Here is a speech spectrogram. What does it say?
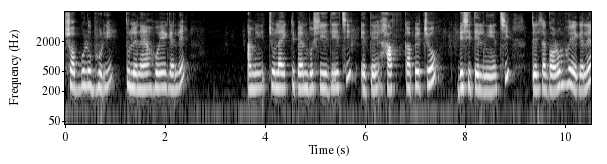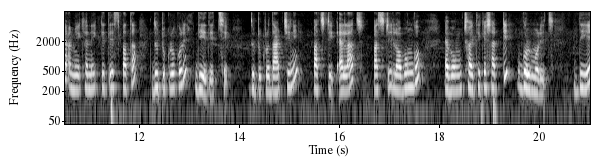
সবগুলো ভুঁড়ি তুলে নেওয়া হয়ে গেলে আমি চুলায় একটি প্যান বসিয়ে দিয়েছি। এতে হাফ কাপের চেয়েও বেশি তেল নিয়েছি। তেলটা গরম হয়ে গেলে আমি এখানে একটি তেজপাতা দু টুকরো করে দিয়ে দিচ্ছি। দু টুকরো দারচিনি, পাঁচটি এলাচ, পাঁচটি লবঙ্গ এবং ছয় থেকে সাতটি গোলমরিচ দিয়ে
